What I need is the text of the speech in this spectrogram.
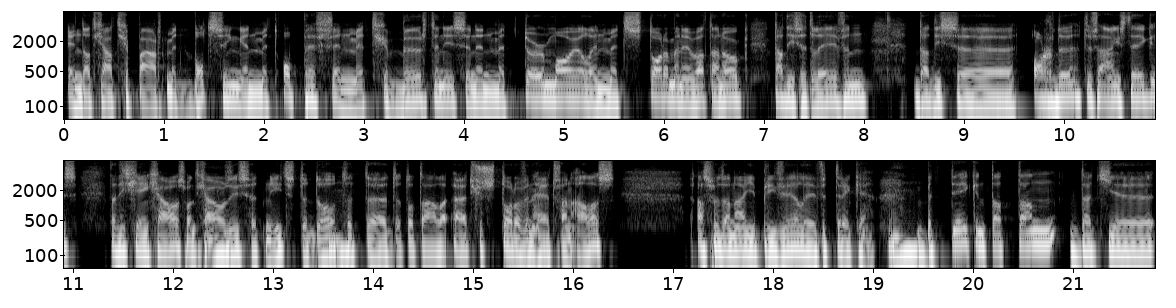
En dat gaat gepaard met botsing en met ophef en met gebeurtenissen en met turmoil en met stormen en wat dan ook. Dat is het leven. Dat is uh, orde, tussen aangestekens. Dat is geen chaos, want chaos is het niets, de dood, het, uh, de totale uitgestorvenheid van alles. Als we dan naar je privéleven trekken, betekent dat dan dat je,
